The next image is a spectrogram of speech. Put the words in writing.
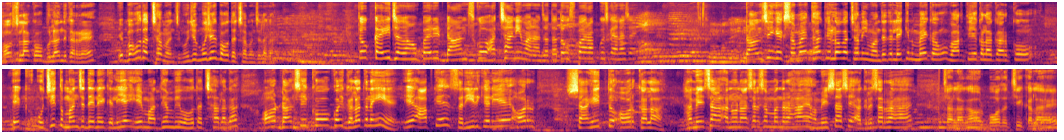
हौसला को बुलंद कर रहे हैं ये बहुत अच्छा मंच मुझे मुझे बहुत अच्छा मंच लगा। तो कई जगहों पर डांस को अच्छा नहीं माना जाता तो उस पर आप कुछ कहना चाहेंगे? डांसिंग एक समय था कि लोग अच्छा नहीं मानते थे, लेकिन मैं कहूँ, भारतीय कलाकार को एक उचित मंच देने के लिए ये माध्यम भी बहुत अच्छा लगा। और डांसिंग को कोई गलत नहीं है, ये आपके शरीर के लिए और साहित्य और कला हमेशा अनुनासर संबंध रहा है, हमेशा से अग्रसर रहा है। अच्छा लगा और बहुत अच्छी कला है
